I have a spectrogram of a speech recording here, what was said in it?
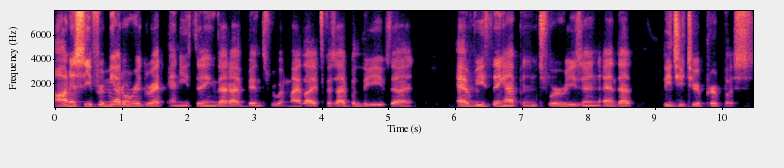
honestly, for me, I don't regret anything that I've been through in my life because I believe that everything happens for a reason and that leads you to your purpose.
